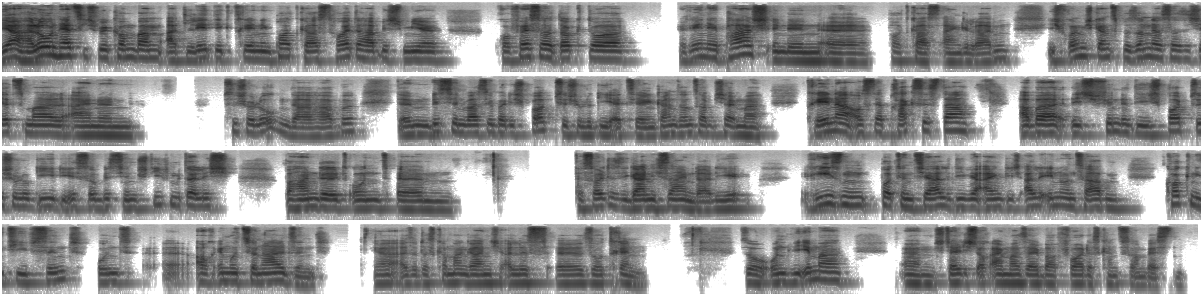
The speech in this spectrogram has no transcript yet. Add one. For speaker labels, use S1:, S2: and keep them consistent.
S1: Ja, hallo und herzlich willkommen beim Athletiktraining Podcast. Heute habe ich mir Professor Dr. René Pasch in den äh, Podcast eingeladen. Ich freue mich ganz besonders, dass ich jetzt mal einen Psychologen da habe, der ein bisschen was über die Sportpsychologie erzählen kann. Sonst habe ich ja immer Trainer aus der Praxis da. Aber ich finde, die Sportpsychologie, die ist so ein bisschen stiefmütterlich behandelt und ähm, das sollte sie gar nicht sein, da die Riesenpotenziale, die wir eigentlich alle in uns haben, kognitiv sind und äh, auch emotional sind. Ja, also das kann man gar nicht alles äh, so trennen. So, und wie immer, ähm, stell dich doch einmal selber vor, das kannst du am besten.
